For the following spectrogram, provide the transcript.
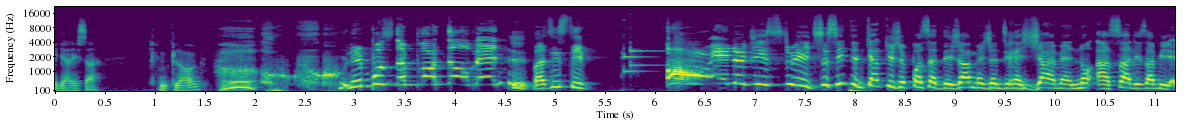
regardez ça. Clink clong. Ouh, les boosts de bundle, man! Vas-y, Steve. Oh, Energy Switch! Ceci est une carte que je possède déjà, mais je ne dirai jamais non à ça, les amis.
